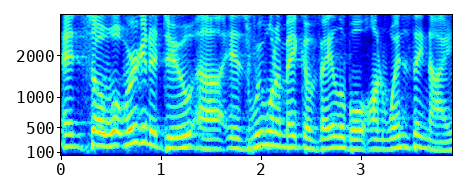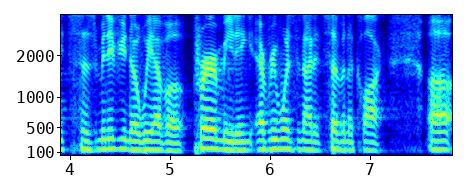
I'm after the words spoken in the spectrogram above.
And so, what we're going to do uh, is we want to make available on Wednesday nights. As many of you know, we have a prayer meeting every Wednesday night at seven o'clock. Uh,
